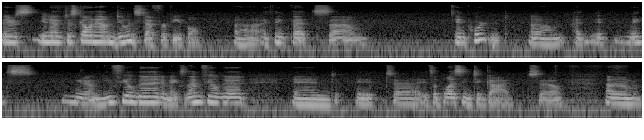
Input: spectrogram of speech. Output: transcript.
there's, you know, just going out and doing stuff for people. Uh, I think that's um, important. Um, it makes you know you feel good. It makes them feel good, and it uh, it's a blessing to God. So um,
